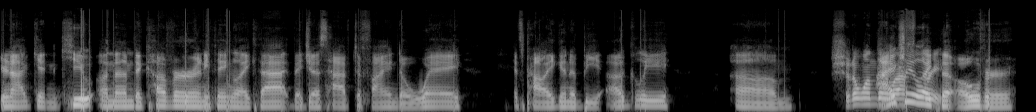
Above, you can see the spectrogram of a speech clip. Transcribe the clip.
You're not getting cute on them to cover or anything like that. They just have to find a way. It's probably going to be ugly. Um, Should have won the I actually like three. the over.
